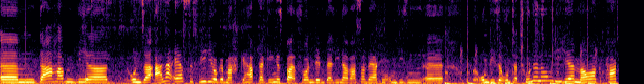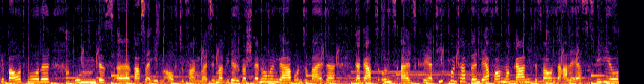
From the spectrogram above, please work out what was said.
ähm, da haben wir unser allererstes Video gemacht gehabt. Da ging es bei, von den Berliner Wasserwerken um diesen äh, um diese Untertunnelung, die hier im Mauerpark gebaut wurde, um das äh, Wasser eben aufzufangen, weil es immer wieder Überschwemmungen gab und so weiter. Da gab es uns als Kreativkundschaft in der Form noch gar nicht. Das war unser allererstes Video.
